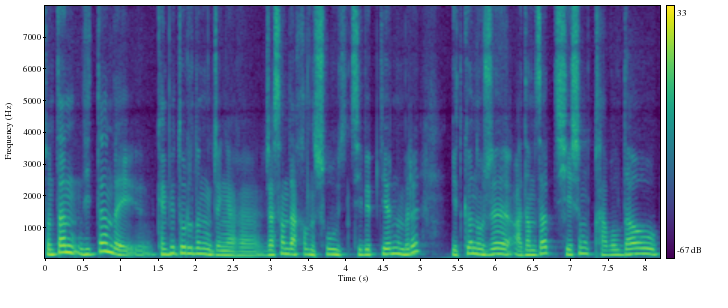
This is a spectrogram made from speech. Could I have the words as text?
Сондықтан дейді да андай компьютердің жаңағы жасанды ақылдың шығу себептерінің бірі өйткені уже адамзат шешім қабылдау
